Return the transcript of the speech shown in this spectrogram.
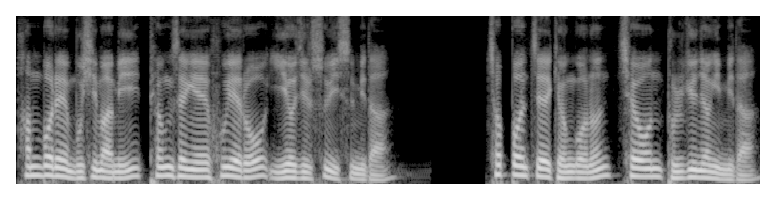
한 번의 무심함이 평생의 후회로 이어질 수 있습니다. 첫 번째 경고는 체온 불균형입니다.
